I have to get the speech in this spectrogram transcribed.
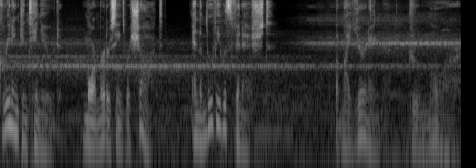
Screening continued, more murder scenes were shot, and the movie was finished. But my yearning grew more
